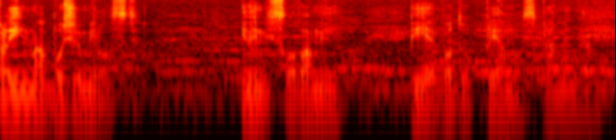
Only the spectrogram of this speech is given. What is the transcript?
prijíma Božiu milosť. Inými slovami, pije vodu priamo z prameňa.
